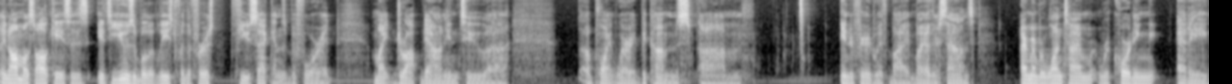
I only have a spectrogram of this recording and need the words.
in almost all cases, it's usable at least for the first few seconds before it might drop down into uh, a point where it becomes um, interfered with by by other sounds. I remember one time recording at a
